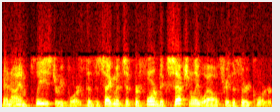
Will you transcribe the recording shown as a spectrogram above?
and I am pleased to report that the segments have performed exceptionally well through the third quarter.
